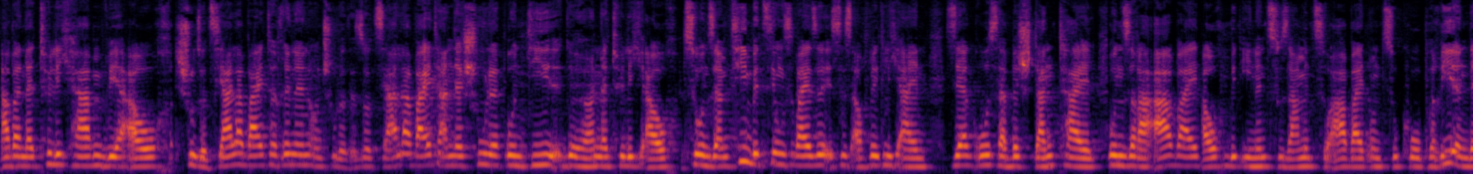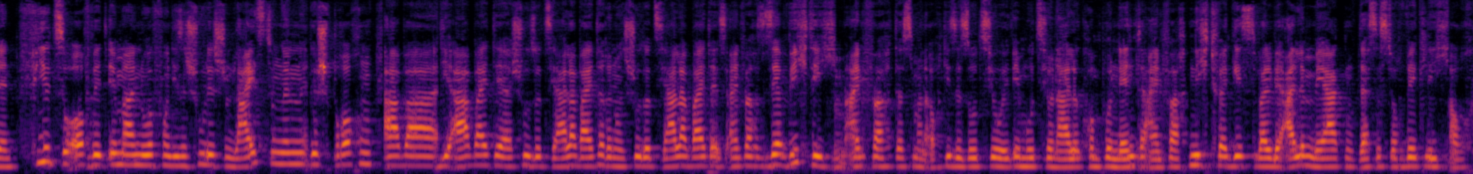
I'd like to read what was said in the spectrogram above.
Aber natürlich haben wir auch Schulsozialarbeiterinnen und Schulsozialarbeiter an der Schule und die gehören natürlich auch zu unserem Team, beziehungsweise ist es auch wirklich ein sehr großer Bestandteil unserer Arbeit, auch mit ihnen zusammenzuarbeiten und zu kooperieren. Denn viel zu oft wird immer nur von diesen schulischen Leistungen gesprochen, aber die Arbeit der Schulsozialarbeiterinnen und Schulsozialarbeiter ist einfach sehr wichtig. Einfach, dass man auch diese sozio-emotionale Komponente einfach nicht vergisst, weil wir alle merken, dass es doch wirklich auch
